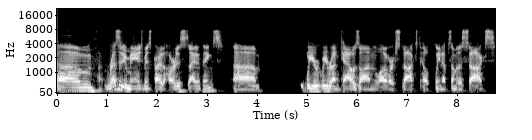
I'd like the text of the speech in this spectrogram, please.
Um, residue management is probably the hardest side of things. Um, we we run cows on a lot of our stalks to help clean up some of the stalks,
